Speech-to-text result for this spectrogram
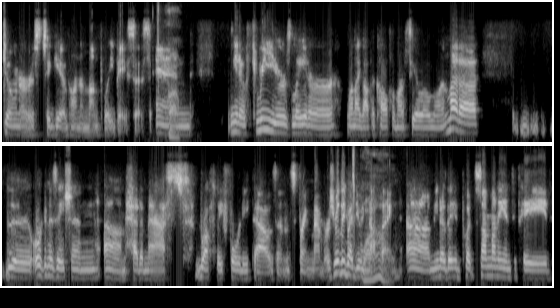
donors to give on a monthly basis. And, wow. you know, three years later, when I got the call from our COO, Lauren Letta, the organization um, had amassed roughly 40,000 spring members, really by doing wow. nothing. Um, you know, they had put some money into paid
